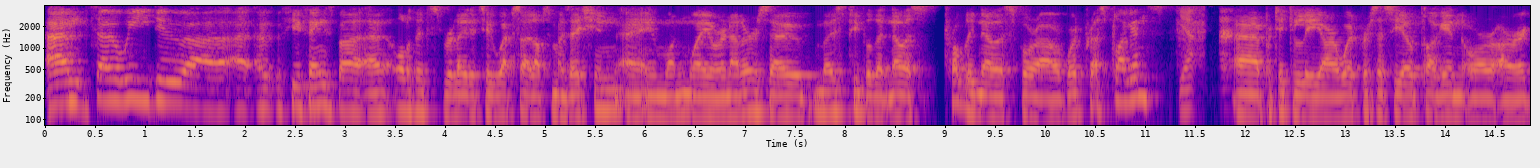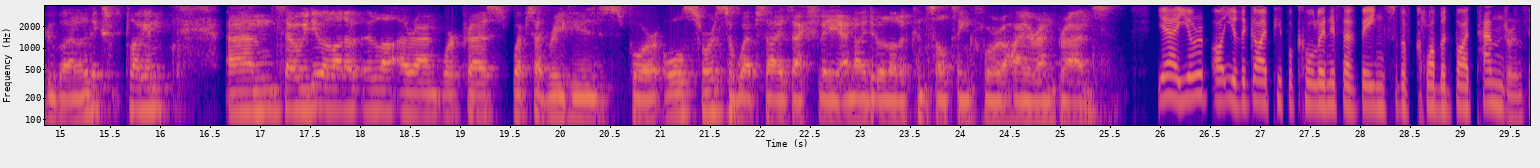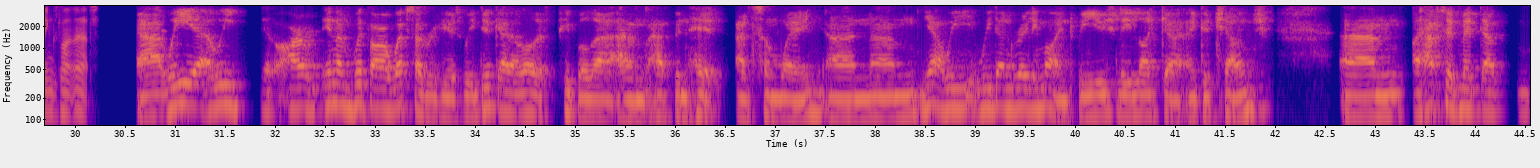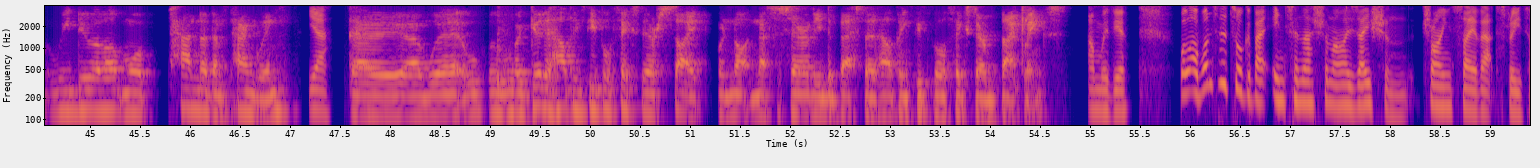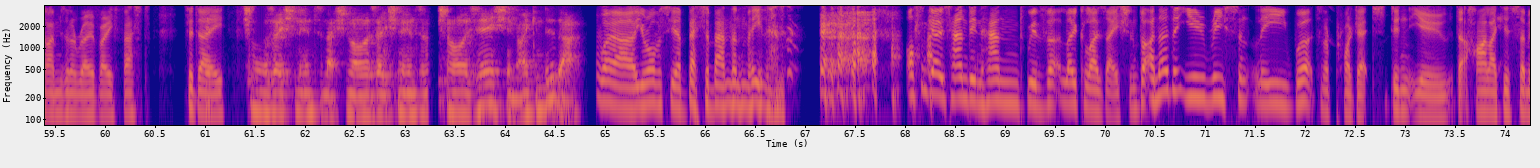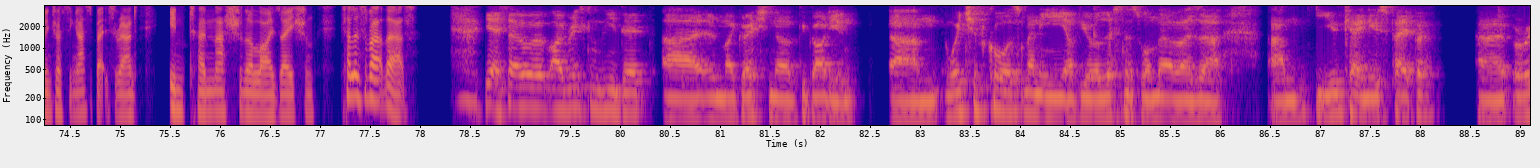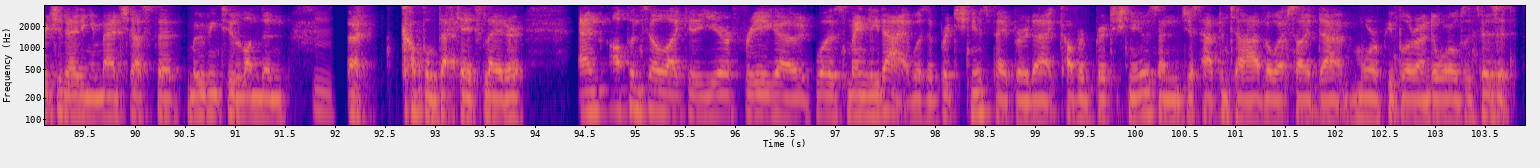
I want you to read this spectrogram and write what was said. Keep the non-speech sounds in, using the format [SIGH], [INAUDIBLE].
Um, so we do uh, a, a, few things, but uh, all of it's related to website optimization uh, in one way or another. So most people that know us probably know us for our WordPress plugins, yeah, uh, particularly our WordPress SEO plugin or our Google Analytics plugin. Um, so we do a lot of a lot around WordPress website reviews for all sorts of websites actually, and I do a lot of consulting for higher end brands. Yeah, you're aren't you the guy people call in if they've been sort of clobbered by Panda and things like that? Uh, we uh, we are in and with our website reviews. We do get a lot of people that um, have been hit at some way, and um, yeah, we we don't really mind. We usually like a, a good challenge. Um, I have to admit that we do a lot more Panda than Penguin. Yeah. So uh, we're we're good at helping people fix their site. We're not necessarily the best at helping people fix their backlinks. I'm with you. Well, I wanted to talk about internationalization. Try and say that three times in a row very fast today. Internationalization, internationalization, internationalization. I can do that. Well, you're obviously a better man than me then. [LAUGHS] [LAUGHS] Often goes hand in hand with uh, localization. But I know that you recently worked on a project, didn't you, that highlighted some interesting aspects around internationalization. Tell us about that. Yeah, so uh, I recently did uh, a migration of The Guardian um, which of course many of your listeners will know as a um, UK newspaper uh, originating in Manchester, moving to London mm. a couple decades later. And up until like a year or three ago, it was mainly that. It was a British newspaper that covered British news and just happened to have a website that more people around the world would visit.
